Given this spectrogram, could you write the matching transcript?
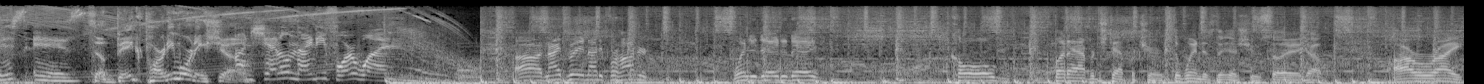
This is The Big Party Morning Show. on Channel 94.1. Uh, 938 9400. Windy day today. Cold, but average temperatures. The wind is the issue, so there you go. All right.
